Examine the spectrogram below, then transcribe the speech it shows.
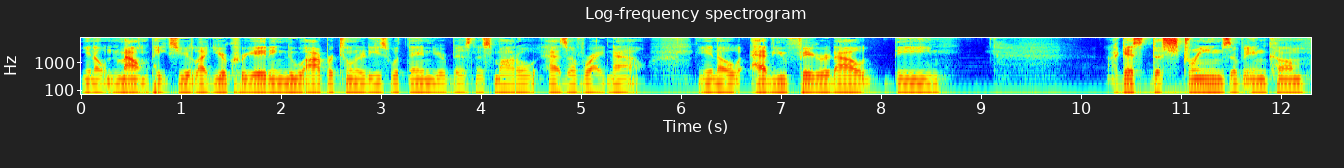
you know, mountain peaks. You're like you're creating new opportunities within your business model as of right now. You know, have you figured out the I guess the streams of income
